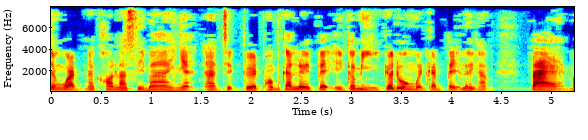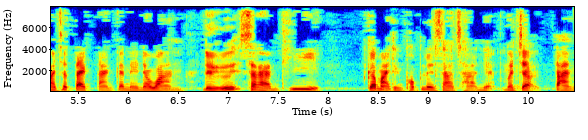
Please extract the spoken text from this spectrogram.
จังหวัดนครราชสีมาอย่างเงี้ยอาจจะเกิดพร้อมกันเลยเป๊ะเองก็มีก็ดวงเหมือนกันเป๊ะเลยครับ แต่มันจะแตกต่างกันในระหว่างหรือสถานที่ ก็หมายถึงพบเรือนสาชาเนี่ยมันจะต่าง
